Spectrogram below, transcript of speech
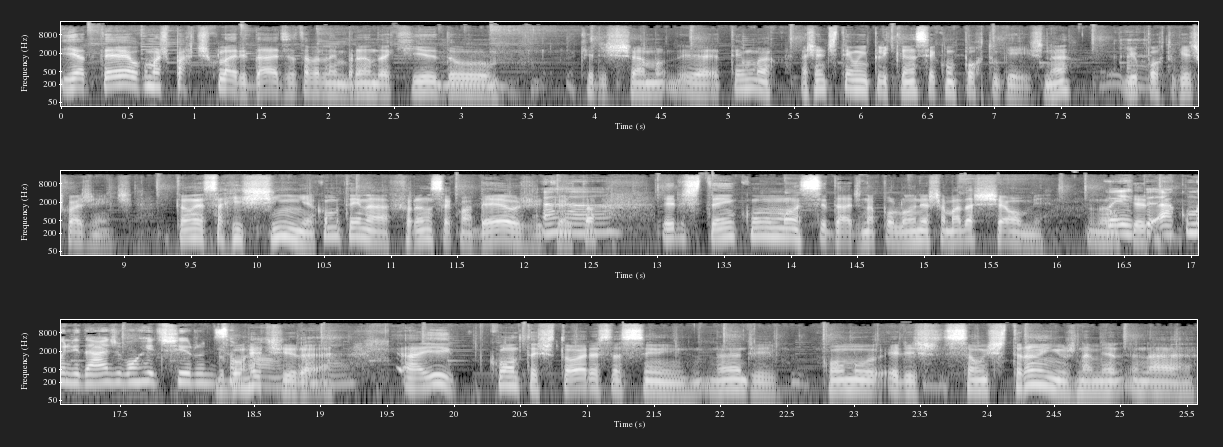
E, e até algumas particularidades, eu estava lembrando aqui do que eles chamam, é, tem uma, a gente tem uma implicância com o português, né? E o Ah. português com a gente. Então essa rixinha, como tem na França com a Bélgica e tal, eles têm com uma cidade na Polônia chamada Chelme. não, Foi que- A comunidade Bom Retiro de Do São Bom Paulo. Retiro, é. Aham. Aí conta histórias assim, né, de como eles são estranhos na, na-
